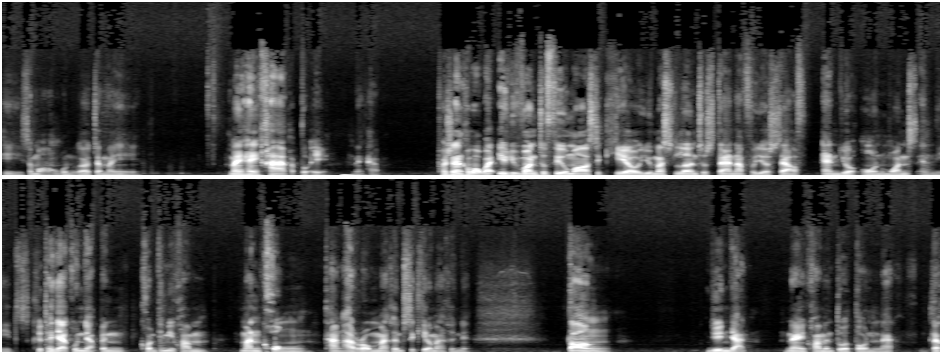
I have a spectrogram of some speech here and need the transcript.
ที่สมองของคุณก็จะไม่ไม่ให้ค่ากับตัวเองนะครับเพราะฉะนั้นเขาบอกว่า if you want to feel more secure you must learn to stand up for yourself and your own wants and needs คือถ้าอยากคุณอยากเป็นคนที่มีความมั่นคงทางอารมณ์มากขึ้น secure มากขึ้นเนี่ยต้องยืนหยัดในความเป็นตัวตนและและ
